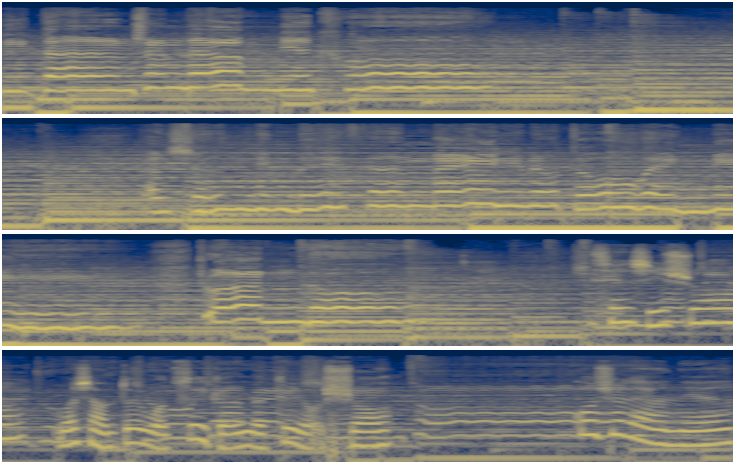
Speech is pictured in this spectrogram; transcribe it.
你单纯的面孔，当生命每分每千玺说：“我想对我最给力的队友说，过去两年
